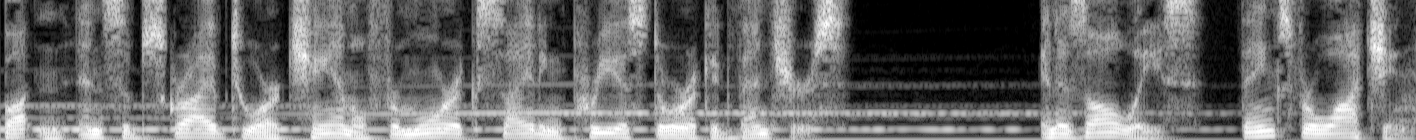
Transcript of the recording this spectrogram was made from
button and subscribe to our channel for more exciting prehistoric adventures. And as always, thanks for watching.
